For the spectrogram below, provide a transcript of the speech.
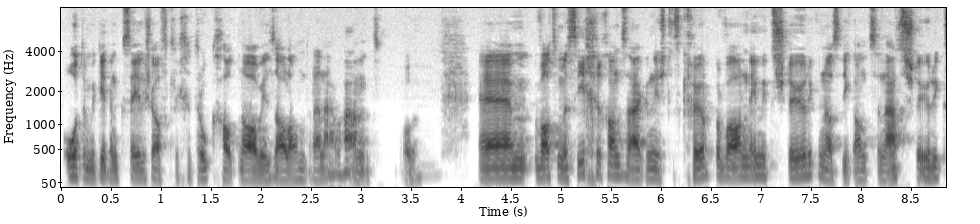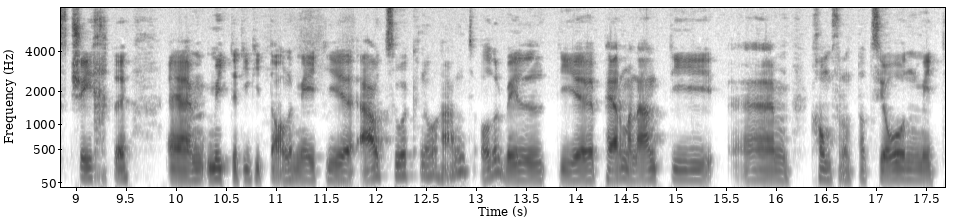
Oder man gibt dem gesellschaftlichen Druck halt nach, weil es alle anderen auch haben, oder? Ähm, was man sicher kann sagen, ist, dass Körperwahrnehmungsstörungen, also die ganzen Essstörungsgeschichten, ähm, mit den digitalen Medien auch zugenommen haben, oder? Weil die permanente ähm, Konfrontation mit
